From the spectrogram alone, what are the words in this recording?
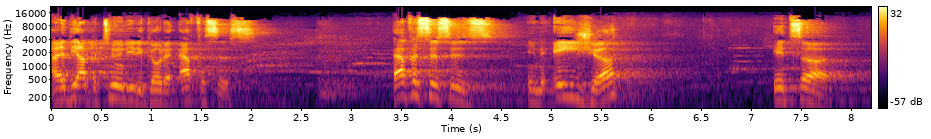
I had the opportunity to go to Ephesus. Ephesus is in Asia. It's uh,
